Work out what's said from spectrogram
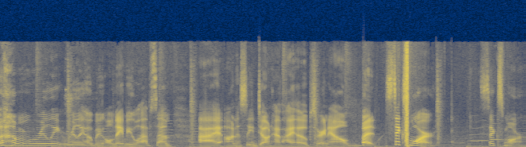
I'm really, really hoping Old Navy will have some. I honestly don't have high hopes right now, but six more, six more.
